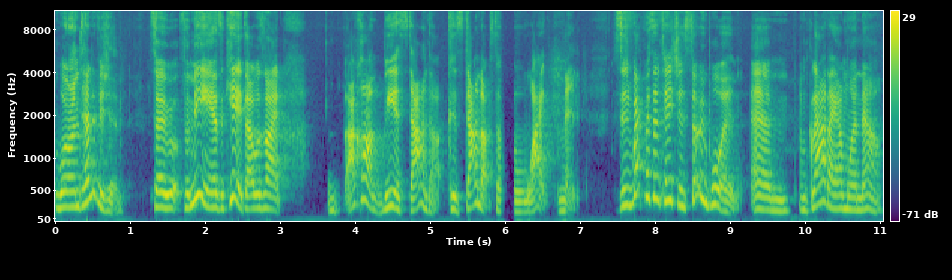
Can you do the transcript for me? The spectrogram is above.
were on television? So for me as a kid, I was like, I can't be a stand up because stand ups are white men. So representation is so important. Um, I'm glad I am one now.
